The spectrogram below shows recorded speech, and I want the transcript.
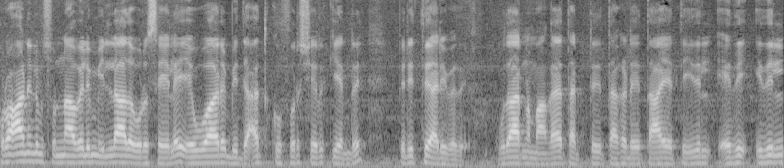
குரானிலும் சுண்ணாவிலும் இல்லாத ஒரு செயலை எவ்வாறு பிதாத் குஃபுர் ஷிர்க் என்று பிரித்து அறிவது? உதாரணமாக தட்டு தகடு தாயத்து இதில் எது இதில்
